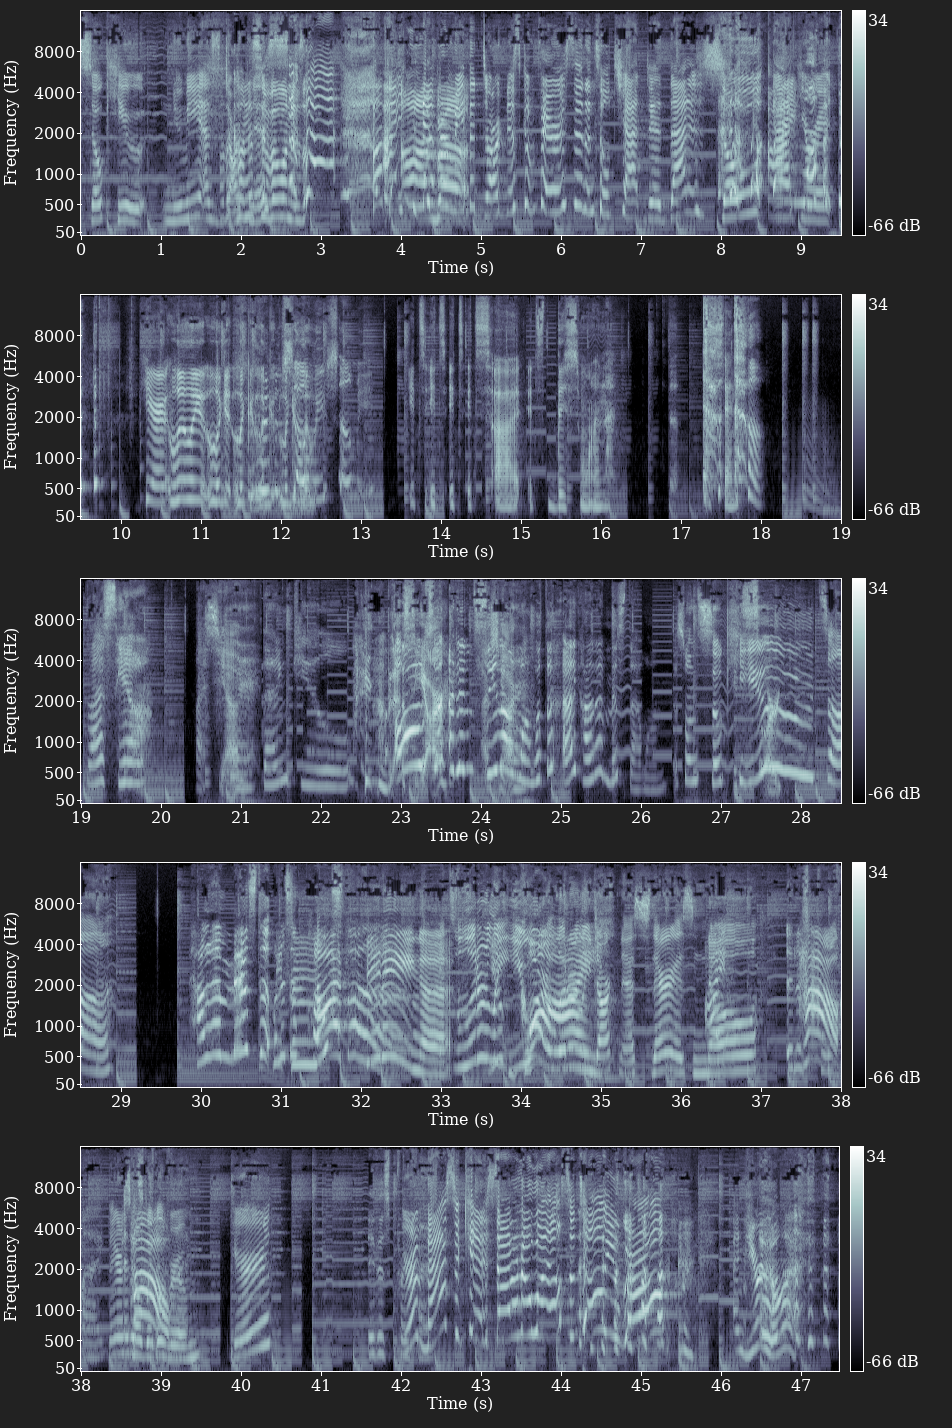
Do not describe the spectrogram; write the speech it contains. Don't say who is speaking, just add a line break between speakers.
so cute. Numi as
Oh, the
darkness.
Konosuba one is.
I never
bruh.
made the darkness comparison until chat did. That is so accurate.
Here, Lily, look at look at look at look
show
at Lily.
me, show me.
It's it's it's it's uh it's this one. Bless you. Bless you.
Thank you.
Bless
Oh,
you.
I didn't see
Bless
that
you.
one. What the heck? How did I miss that one?
This one's so cute.
I miss that? When
It's
is
not fitting.
It's literally
You
you, are literally darkness. There is no
It is
How?
perfect.
there's no wiggle room. You're
It is perfect.
you're a masochist. I don't know what else to tell you, girl.
and you're not.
